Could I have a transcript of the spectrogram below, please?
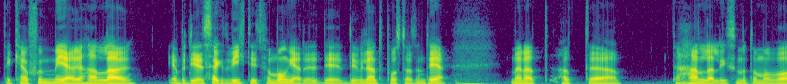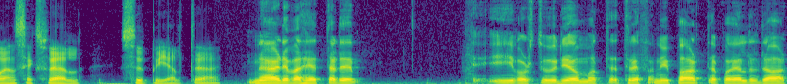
det kanske mer handlar, ja, det är säkert viktigt för många, det, det, det vill jag inte påstå att det inte är, men att, att uh, det handlar liksom inte om att vara en sexuell superhjälte. När det, vad hette det, i vår studie om att träffa ny partner på äldre dagar,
